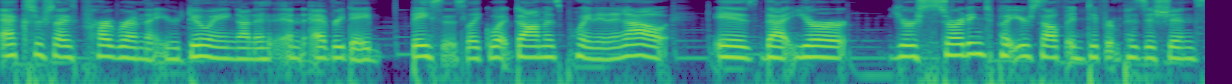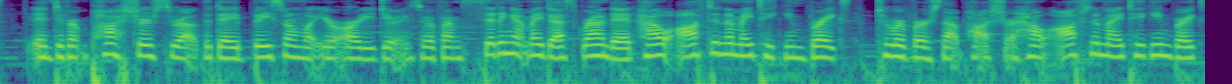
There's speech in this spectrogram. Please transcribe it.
exercise program that you're doing on a, an everyday basis. Like what Dom is pointing out is that you're you're starting to put yourself in different positions, in different postures throughout the day based on what you're already doing. So if I'm sitting at my desk grounded, how often am I taking breaks to reverse that posture? How often am I taking breaks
